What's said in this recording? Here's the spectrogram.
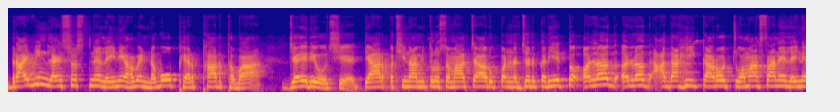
ડ્રાઇવિંગ લાઇસન્સને લઈને હવે નવો ફેરફાર થવા જઈ રહ્યો છે. ત્યાર પછીના મિત્રો સમાચાર ઉપર નજર કરીએ તો અલગ અલગ આગાહીકારો ચોમાસાને લઈને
